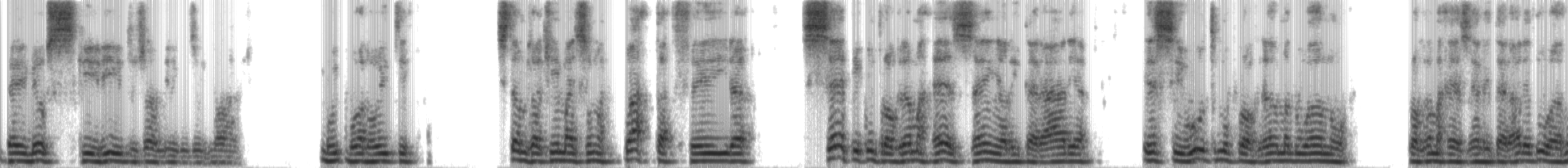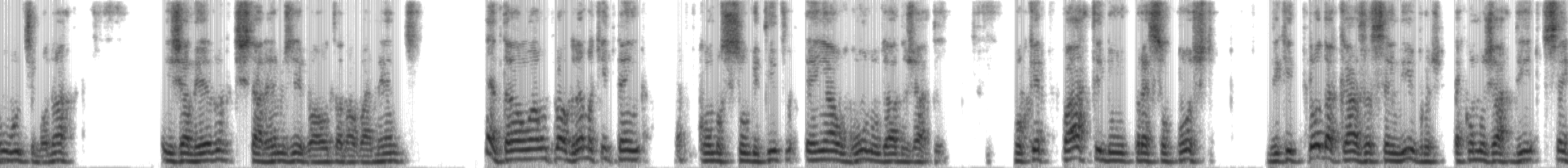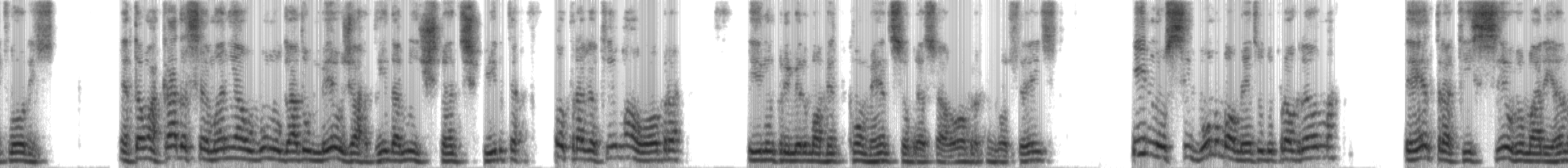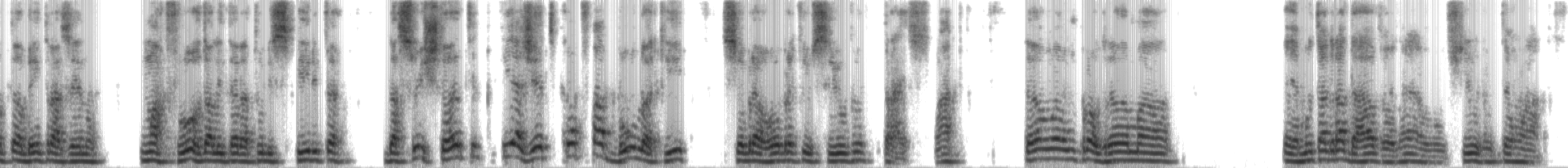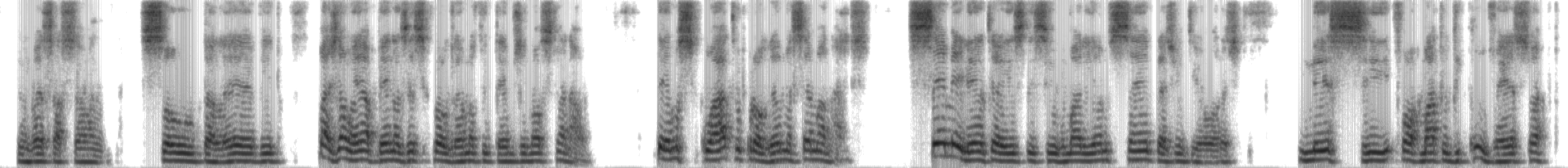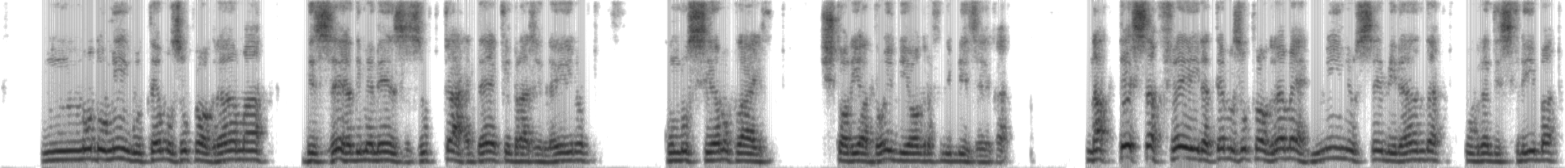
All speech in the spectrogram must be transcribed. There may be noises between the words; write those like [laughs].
Bem, meus queridos amigos e irmãos, muito boa noite. Estamos aqui em mais uma quarta-feira, sempre com o programa Resenha Literária, esse último programa do ano, programa Resenha Literária do ano, último, né? Em janeiro estaremos de volta novamente. Então, é um programa que tem como subtítulo Em Algum Lugar do Jardim, porque parte do pressuposto de que toda casa sem livros é como jardim sem flores. Então, a cada semana, em algum lugar do meu jardim, da minha estante espírita, eu trago aqui uma obra e, num primeiro momento, comento sobre essa obra com vocês. E, no segundo momento do programa, entra aqui Silvio Mariano, também trazendo uma flor da literatura espírita da sua estante, e a gente confabula aqui sobre a obra que o Silvio traz. Tá? Então, é um programa é, muito agradável, né? O Silvio tem uma conversação solta, leve, mas não é apenas esse programa que temos no nosso canal. Temos quatro programas semanais, semelhante a esse de Silvio Mariano, sempre às 20 horas, nesse formato de conversa. No domingo temos o programa Bezerra de Menezes, o Kardec brasileiro, com Luciano Klein historiador e biógrafo de Bezerra. Na terça-feira, temos o programa Hermínio C. Miranda, o grande escriba,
